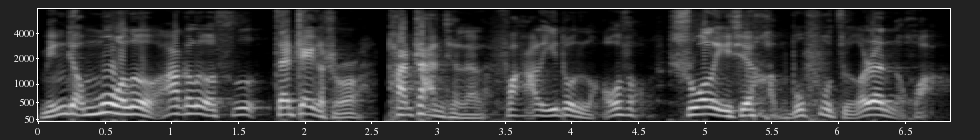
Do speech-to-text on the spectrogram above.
名叫莫勒阿格勒斯。在这个时候，他站起来了，发了一顿牢骚，说了一些很不负责任的话。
